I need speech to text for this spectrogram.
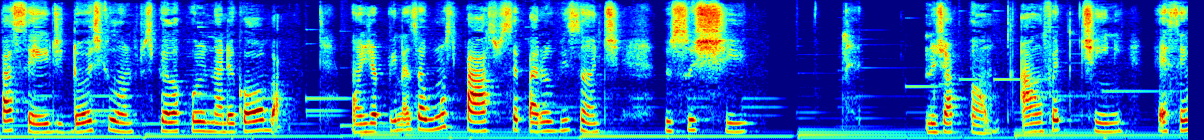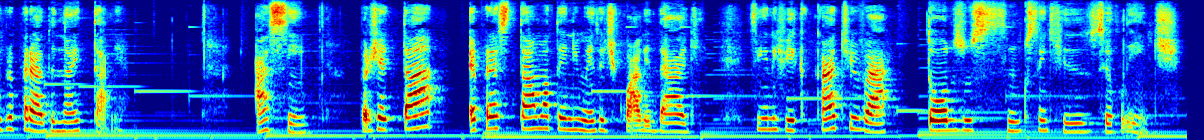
passeio de 2 km pela culinária global, onde apenas alguns passos separam o visante do sushi no Japão a um fettuccine recém-preparado na Itália. Assim, projetar é prestar um atendimento de qualidade, significa cativar todos os cinco sentidos do seu cliente.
